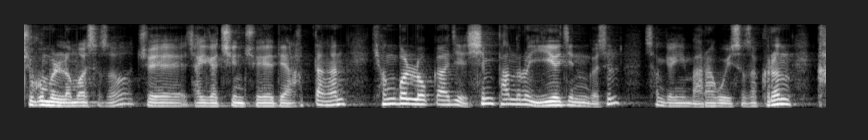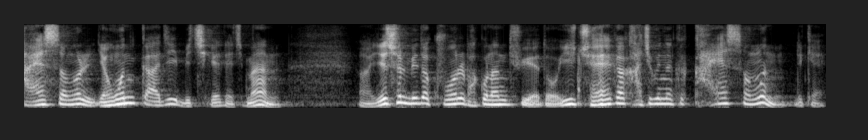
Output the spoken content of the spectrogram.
죽음을 넘어서서 죄 자기가 지은 죄에 대한 합당한 형벌로까지 심판으로 이어지는 것을 성경이 말하고 있어서 그런 가해성을 영혼까지 미치게 되지만 아, 예수를 믿어 구원을 받고 난 뒤에도 이 죄가 가지고 있는 그 가해성은 이렇게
